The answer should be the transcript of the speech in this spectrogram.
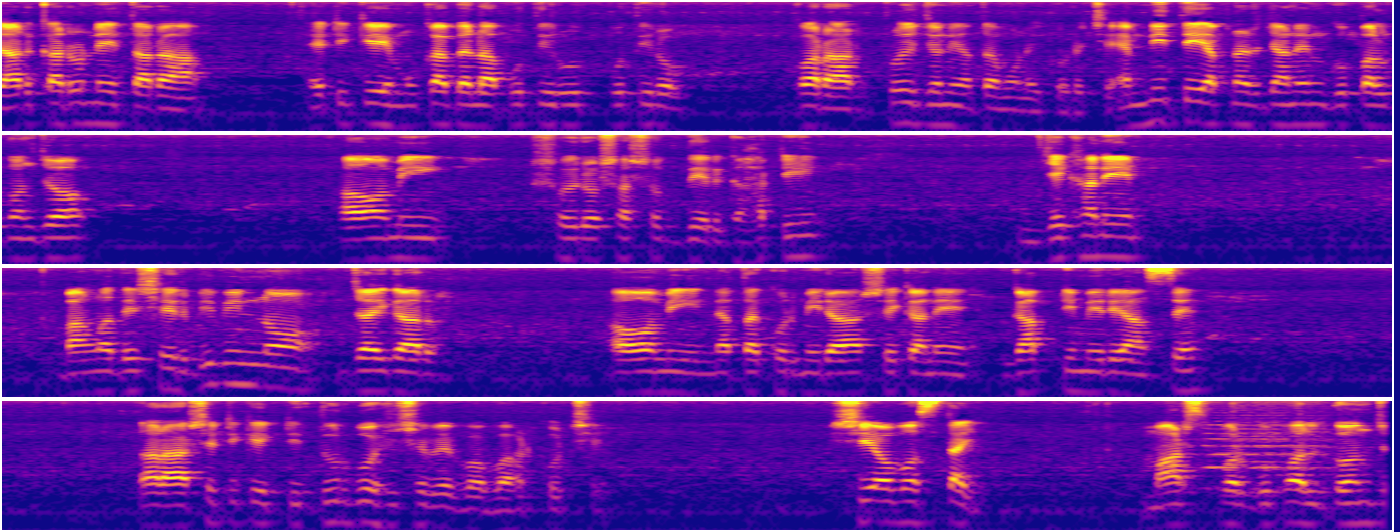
যার কারণে তারা এটিকে মোকাবেলা প্রতিরোধ প্রতিরোধ করার প্রয়োজনীয়তা মনে করেছে। এমনিতেই আপনারা জানেন গোপালগঞ্জ আওয়ামী স্বৈরশাসকদের ঘাঁটি, যেখানে বাংলাদেশের বিভিন্ন জায়গার আওয়ামী নেতাকর্মীরা সেখানে গাপটি মেরে আছে। তারা সেটিকে একটি দুর্গ হিসেবে ব্যবহার করছে। সে অবস্থায় মার্চ পর গোপালগঞ্জ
